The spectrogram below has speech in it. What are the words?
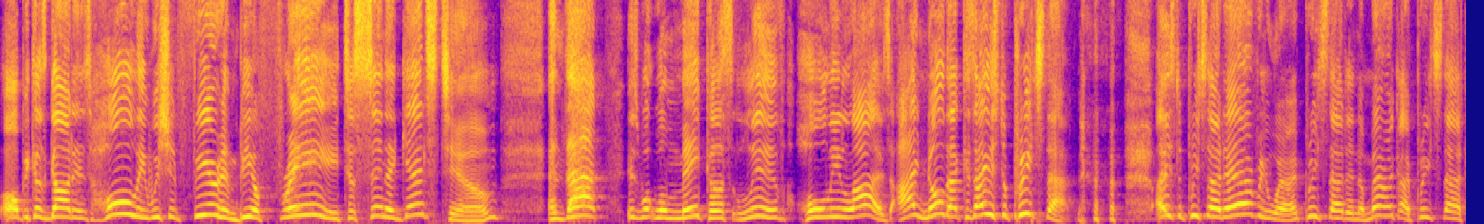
oh, because God is holy, we should fear him, be afraid to sin against him. And that is what will make us live holy lives. I know that because I used to preach that. I used to preach that everywhere. I preached that in America, I preached that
